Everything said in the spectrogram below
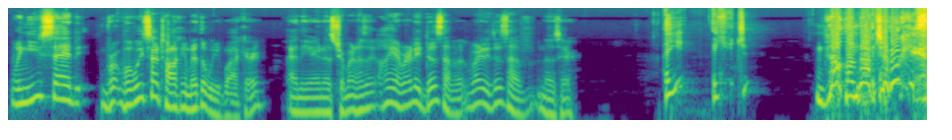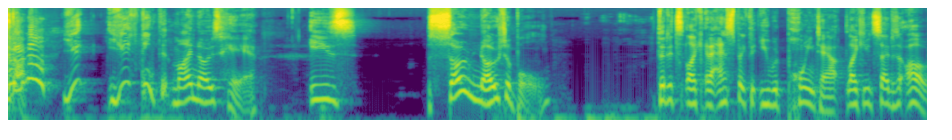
When you said when we started talking about the weed whacker and the ear nose trimmer, I was like, oh yeah, Riley does have it. Riley does have nose hair. Are you? Are you? Jo- No, I'm not joking. I don't know. You you think that my nose hair is so notable that it's like an aspect that you would point out, like you'd say to, oh,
